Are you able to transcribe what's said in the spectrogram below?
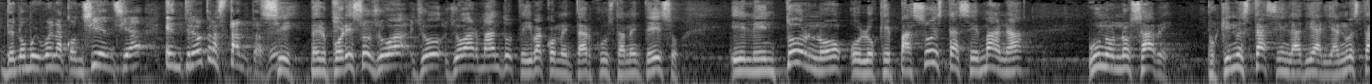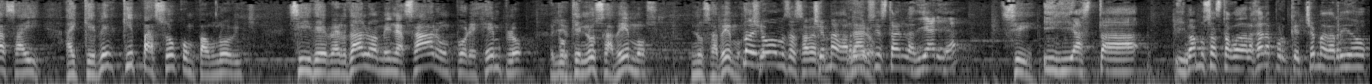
de no muy buena conciencia, entre otras tantas. ¿eh? Sí, pero por eso yo, yo, yo, Armando, te iba a comentar justamente eso. El entorno o lo que pasó esta semana, uno no sabe, porque no estás en la diaria, no estás ahí. Hay que ver qué pasó con Paunovic. Si de verdad lo amenazaron, por ejemplo, porque no sabemos, no sabemos. No, y no vamos a saber. Chema Garrido Claro. sí está en la diaria Sí. y hasta y vamos hasta Guadalajara porque Chema Garrido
